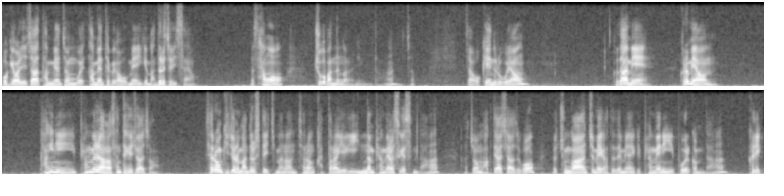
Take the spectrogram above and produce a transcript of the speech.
보기 관리자 단면 정보 단면 탭에 가보면 이게 만들어져 있어요. 상호 주고받는 건 아닙니다. 자, 자 오케이 누르고요 그 다음에 그러면 당연히 평면을 하나 선택해 줘야죠. 새로운 기준을 만들 수도 있지만 저는 간단하게 여기 있는 평면을 쓰겠습니다. 좀 확대하셔가지고 중간쯤에 갖다 대면 이렇게 평면이 보일 겁니다. 클릭.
